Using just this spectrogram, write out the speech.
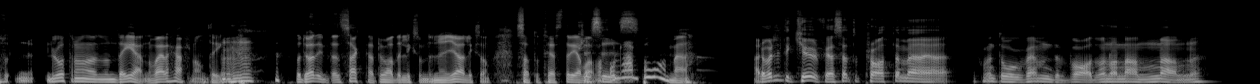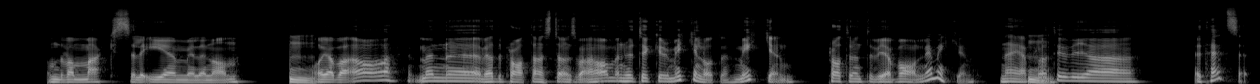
så, nu låter han annorlunda igen. Vad är det här för någonting? Mm. och du hade inte ens sagt att du hade liksom det nya liksom, satt och testade. Jag bara, vad håller han på med? Ja, det var lite kul för jag satt och pratade med, jag kommer inte ihåg vem det var, det var någon annan. Om det var Max eller Emil eller någon. Mm. Och jag bara, ja, men uh, vi hade pratat en stund. Så bara, ja, men hur tycker du micken låter? Micken? Pratar du inte via vanliga micken? Nej, jag mm. pratar ju via ett headset.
